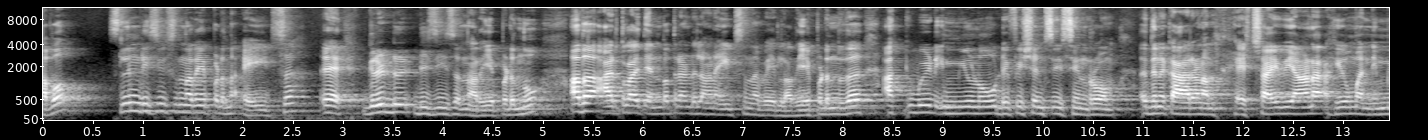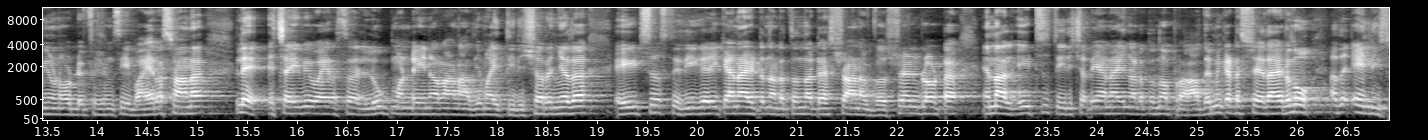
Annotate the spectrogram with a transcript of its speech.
അപ്പോൾ സ്ലിം ഡിസീസ് എന്നറിയപ്പെടുന്ന എയ്ഡ്സ് ഗ്രിഡ് ഡിസീസ് എന്നറിയപ്പെടുന്നു. അത് ആയിരത്തി തൊള്ളായിരത്തി എൺപത്തിരണ്ടിലാണ് എയ്ഡ്സ് എന്ന പേരിൽ അറിയപ്പെടുന്നത്. അക്വിഡ് ഇമ്മ്യൂണോ ഡെഫിഷ്യൻസി സിൻഡ്രോം ഇതിന് കാരണം എച്ച് ഐ വി ആണ്. ഹ്യൂമൻ ഇമ്മ്യൂണോ ഡെഫിഷ്യൻസി വൈറസ് ആണ്. അല്ലേ H I V virus Luc Montagnier ആണ് ആദ്യമായി തിരിച്ചറിഞ്ഞത്. എയ്ഡ്സ് സ്ഥിരീകരിക്കാനായിട്ട് നടത്തുന്ന ടെസ്റ്റാണ് വെസ്റ്റേൺ ബ്ലോട്ട് എന്നാൽ എയ്ഡ്സ് തിരിച്ചറിയാനായി നടത്തുന്ന പ്രാഥമിക ടെസ്റ്റ് ഏതായിരുന്നു? അത് എലിസ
